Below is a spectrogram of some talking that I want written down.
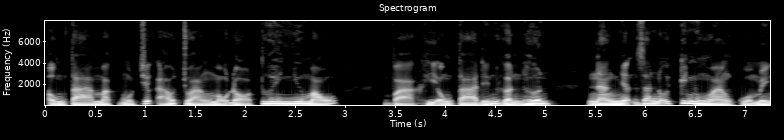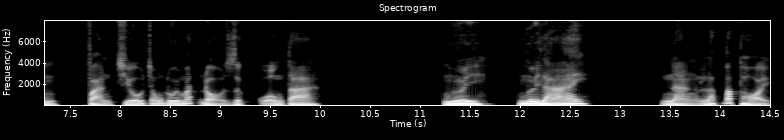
Ông ta mặc một chiếc áo choàng màu đỏ tươi như máu và khi ông ta đến gần hơn, nàng nhận ra nỗi kinh hoàng của mình phản chiếu trong đôi mắt đỏ rực của ông ta. Ngươi ngươi là ai? Nàng lắp bắp hỏi.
